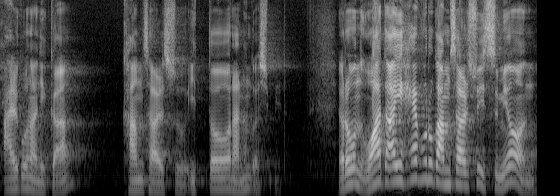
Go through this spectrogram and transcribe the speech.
알고 나니까 감사할 수 있더라는 것입니다. 여러분 what I have로 감사할 수 있으면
